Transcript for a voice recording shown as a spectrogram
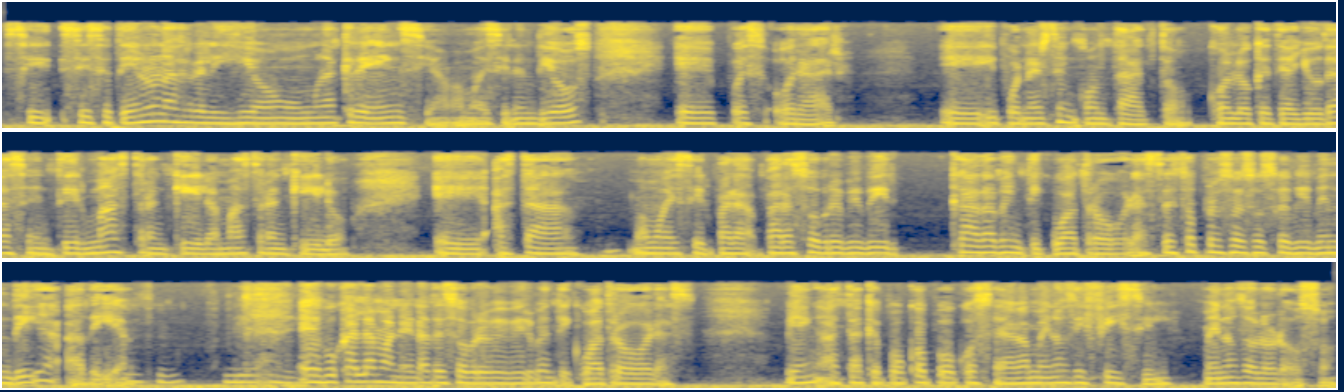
si, si se tiene una religión, una creencia, vamos a decir, en Dios, eh, pues orar. Eh, y ponerse en contacto con lo que te ayude a sentir más tranquila, más tranquilo, eh, hasta, vamos a decir, para, para sobrevivir cada 24 horas. Estos procesos se viven día a día. Es buscar la manera de sobrevivir 24 horas. Bien, hasta que poco a poco se haga menos difícil, menos doloroso.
